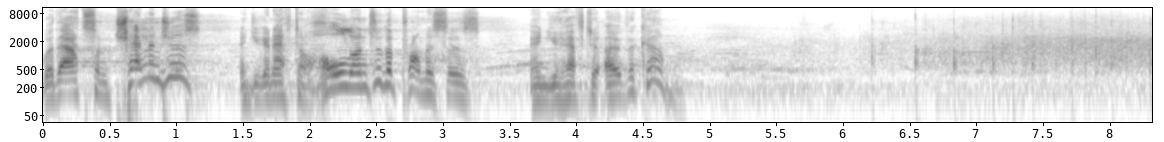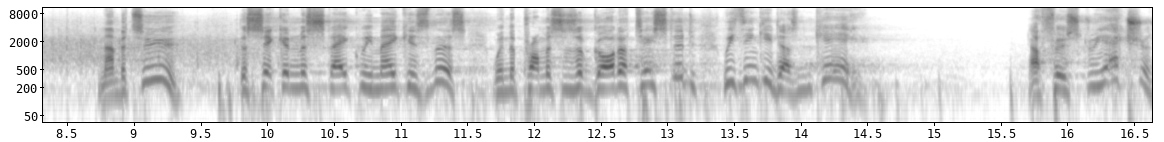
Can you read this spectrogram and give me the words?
without some challenges, and you're going to have to hold on to the promises and you have to overcome. Number two, the second mistake we make is this when the promises of God are tested, we think He doesn't care. Our first reaction.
